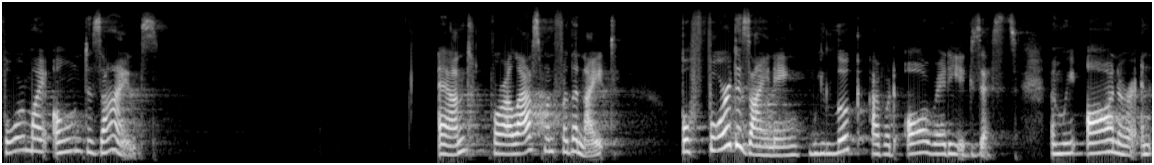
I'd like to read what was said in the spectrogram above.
for my own designs. And for our last one for the night, before designing, we look at what already exists and we honor and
